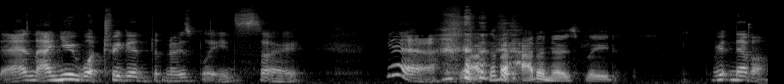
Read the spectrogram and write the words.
and I knew what triggered the nosebleeds. So, yeah, Yeah, I've never had a nosebleed. never.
